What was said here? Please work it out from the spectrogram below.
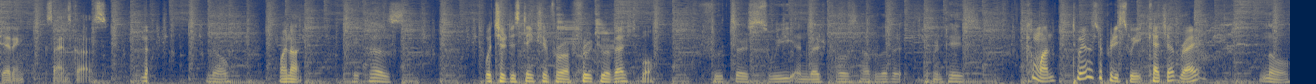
get in science class. No, Why not? because What's your distinction from a fruit to a vegetable? fruits are sweet and vegetables have a little bit different taste. Come on, tomatoes are pretty sweet. Ketchup, right? No,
